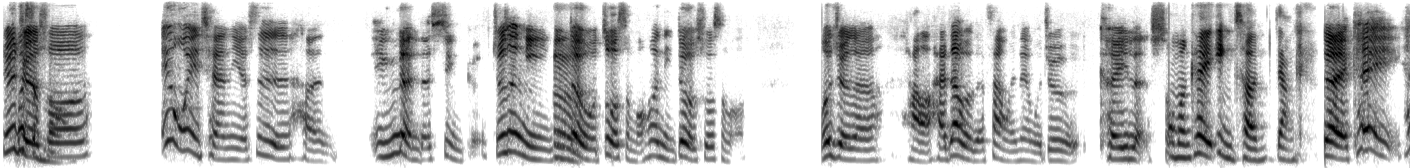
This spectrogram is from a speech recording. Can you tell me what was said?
因为觉得说，因为我以前也是很。隐忍的性格，就是你你对我做什么，嗯、或者你对我说什么，我就觉得好，还在我的范围内，我就可以忍受。我们可以硬撑这样。对，可以可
